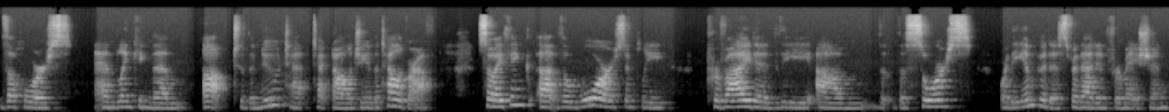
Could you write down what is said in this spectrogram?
the horse, and linking them up to the new te- technology of the telegraph. So I think uh, the war simply provided the, um, the, the source or the impetus for that information,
